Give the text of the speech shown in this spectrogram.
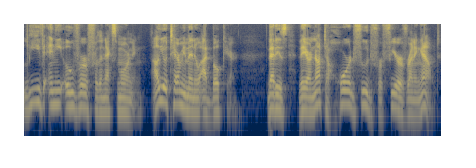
leave any over for the next morning. Al yoter ad boker. That is, they are not to hoard food for fear of running out,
